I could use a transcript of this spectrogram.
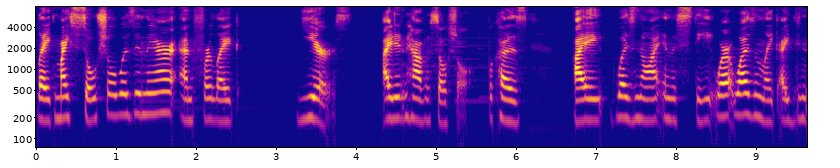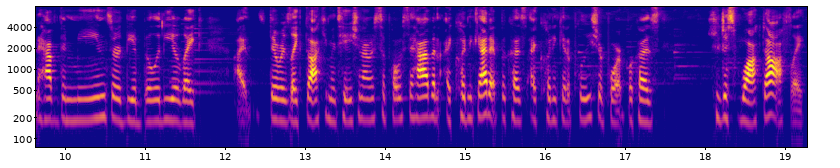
like my social was in there and for like years I didn't have a social because I was not in the state where it was and like I didn't have the means or the ability or like I there was like documentation I was supposed to have and I couldn't get it because I couldn't get a police report because he just walked off like,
